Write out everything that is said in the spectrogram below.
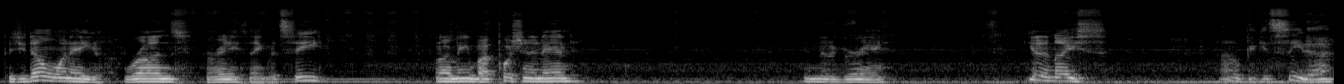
Because you don't want any runs or anything. But see what I mean by pushing it in into the grain. Get a nice, I hope you can see that.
